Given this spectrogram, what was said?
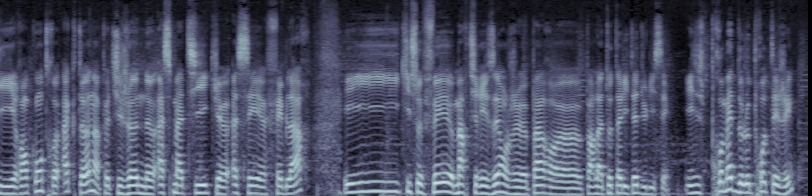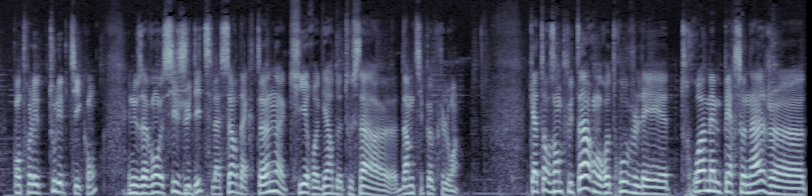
qui rencontre Acton, un petit jeune asthmatique assez faiblard, et qui se fait martyriser en jeu par, euh, la totalité du lycée. Ils promettent de le protéger contre tous les petits cons. Et nous avons aussi Judith, la sœur d'Acton, qui regarde tout ça euh, d'un petit peu plus loin. 14 ans plus tard, on retrouve les trois mêmes personnages, euh,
